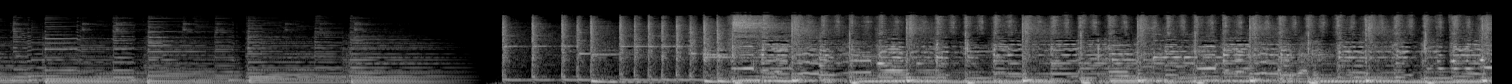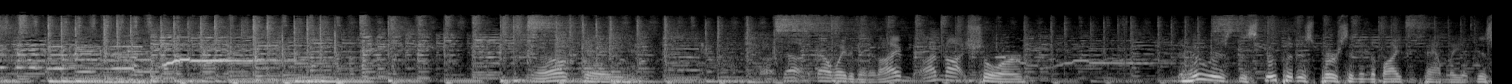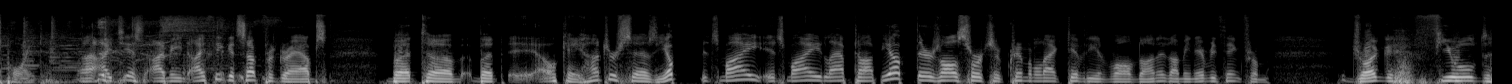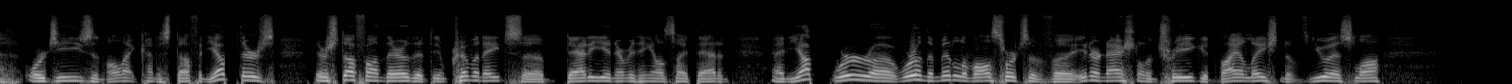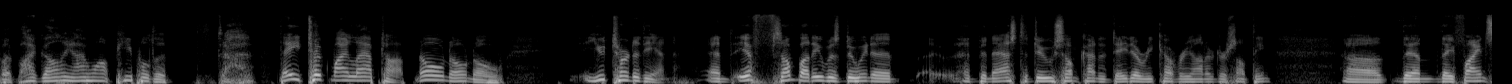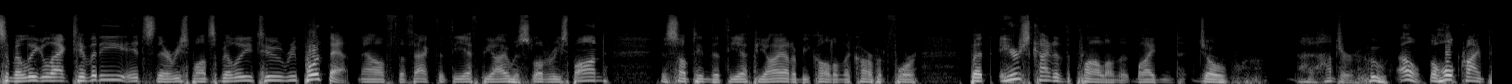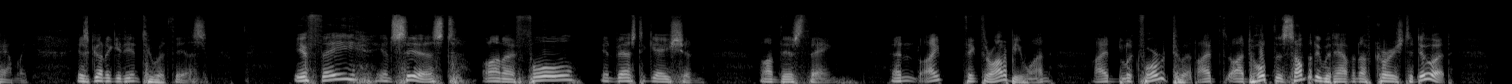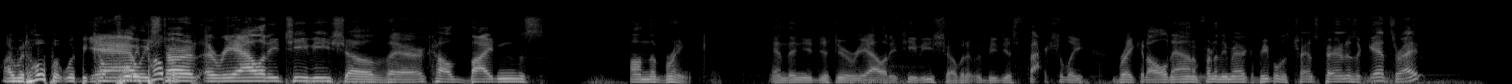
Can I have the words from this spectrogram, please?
I'm not sure who is the stupidest person in the Biden family at this point. Uh, I just I mean I think it's up for grabs, but uh, but uh, okay. Hunter says, "Yep, it's my it's my laptop. Yep, there's all sorts of criminal activity involved on it. I mean everything from." drug fueled orgies and all that kind of stuff and yep there's there's stuff on there that incriminates uh, daddy and everything else like that and and yep we're uh, we're in the middle of all sorts of uh, international intrigue and violation of US law. But by golly I want people to they took my laptop. No no no. You turned it in. And if somebody was doing a had been asked to do some kind of data recovery on it or something, uh, then they find some illegal activity, it's their responsibility to report that. Now, if the fact that the FBI was slow to respond is something that the FBI ought to be called on the carpet for. But here's kind of the problem that Biden, Joe Hunter, who, oh, the whole crime family is going to get into with this. If they insist on a full investigation on this thing, and I think there ought to be one, I'd look forward to it. I'd, I'd hope that somebody would have enough courage to do it. I would hope it would become yeah, fully we public. started a reality TV show there called Biden's on the Brink. And then you'd just do a reality TV show, but it would be just factually break it all down in front of the American people as transparent as it gets, right?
